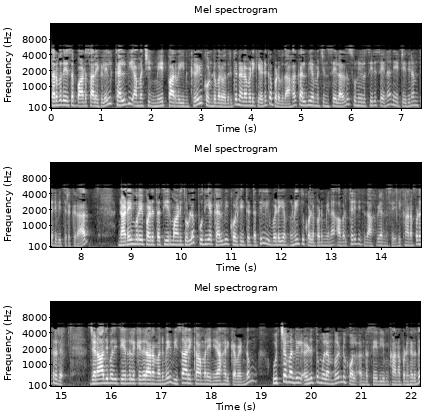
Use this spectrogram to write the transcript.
சர்வதேச பாடசாலைகளில் கல்வி அமைச்சின் மேற்பார்வையின் கீழ் கொண்டு வருவதற்கு நடவடிக்கை எடுக்கப்படுவதாக கல்வி அமைச்சின் செயலாளர் சுனில் சிறிசேன நேற்றைய தினம் தெரிவித்திருக்கிறார். நடைமுறைப்படுத்த தீர்மானித்துள்ள புதிய கல்விக் கொள்கை திட்டத்தில் இவ்விடயம் இணைத்துக் கொள்ளப்படும் என அவர் தெரிவித்ததாகவே அந்த செய்தி காணப்படுகிறது. ஜனாதிபதி தேர்தலுக்கு எதிரான மனுவை விசாரிக்காமலே நிராகரிக்க வேண்டும் உச்சமன்றில் எழுத்து மூலம் வேண்டுகோள் என்ற செய்தியும் காணப்படுகிறது.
